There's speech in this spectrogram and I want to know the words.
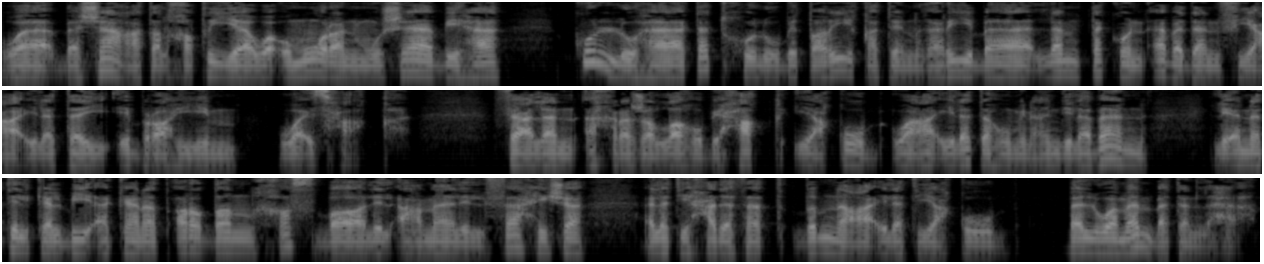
وبشاعة الخطية وأمورا مشابهة كلها تدخل بطريقة غريبة لم تكن ابدا في عائلتي إبراهيم وإسحاق. فعلا أخرج الله بحق يعقوب وعائلته من عند لبان لأن تلك البيئة كانت ارضا خصبة للأعمال الفاحشة التي حدثت ضمن عائلة يعقوب بل ومنبتا لها.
